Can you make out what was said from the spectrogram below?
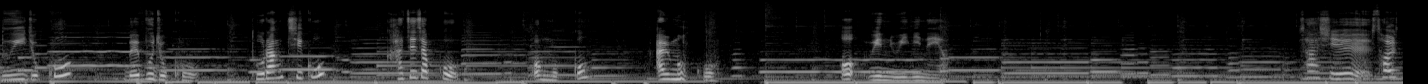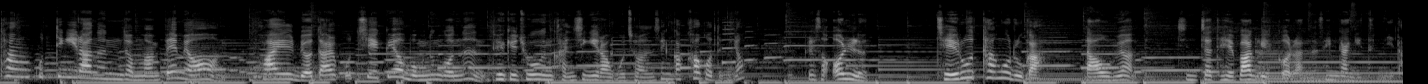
누이 좋고 매부 좋고 도랑 치고 가재 잡고 떡 먹고 알 먹고 어 윈윈이네요. 사실 설탕 코팅이라는 점만 빼면 과일 몇 알 꼬치에 꿰어 먹는 거는 되게 좋은 간식이라고 전 생각하거든요. 그래서 얼른 제로 탕후루가 나오면 진짜 대박일 거라는 생각이 듭니다.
